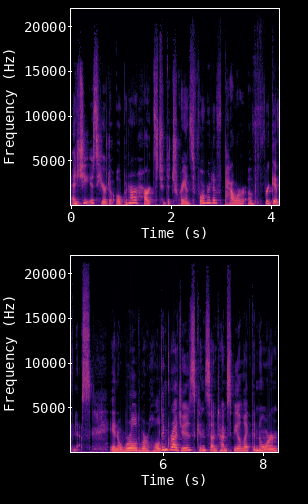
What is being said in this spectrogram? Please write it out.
and she is here to open our hearts to the transformative power of forgiveness. In a world where holding grudges can sometimes feel like the norm,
